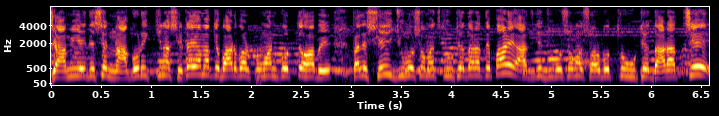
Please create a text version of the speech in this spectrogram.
যে আমি এই দেশের নাগরিক কিনা, সেটাই আমাকে বারবার প্রমাণ করতে হবে, তাহলে সেই যুব সমাজ কি উঠে দাঁড়াতে পারে? আজকে যুব সমাজ সর্বত্র উঠে দাঁড়াচ্ছে।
